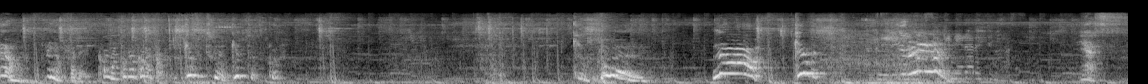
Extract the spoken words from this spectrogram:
Now, now, Freddy. Come on, come on, come on. Give it to him, give it to him. Go. it! boom. No! Give it. Yeah. Yes.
